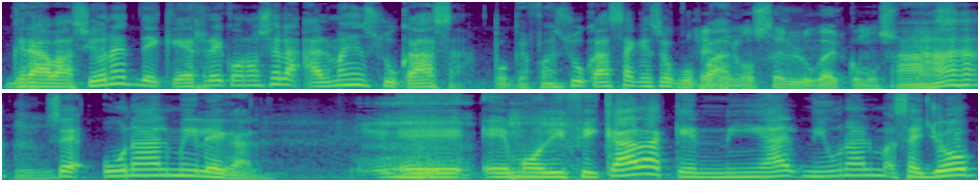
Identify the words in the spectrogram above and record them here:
grabaciones de que él reconoce las armas en su casa, porque fue en su casa que se ocuparon. Reconoce el lugar como su Ajá, casa. O sea, una arma ilegal. Eh, eh, modificada que ni, al- ni un arma, o sea, yo,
